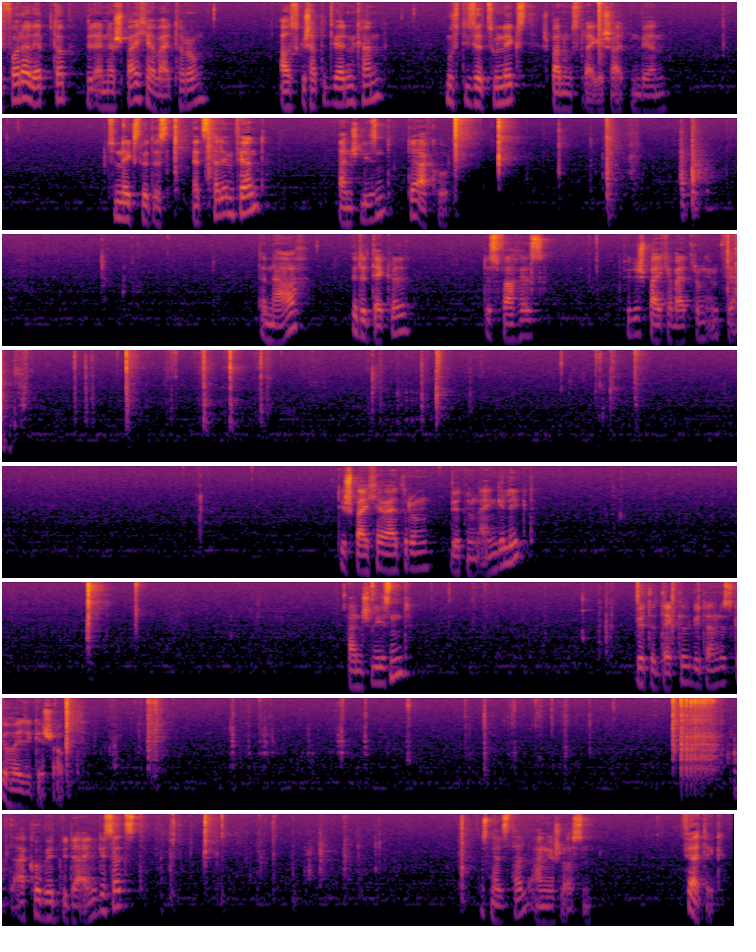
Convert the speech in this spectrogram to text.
Bevor der Laptop mit einer Speichererweiterung ausgestattet werden kann, muss dieser zunächst spannungsfrei geschalten werden. Zunächst wird das Netzteil entfernt, anschließend der Akku. Danach wird der Deckel des Faches für die Speichererweiterung entfernt. Die Speichererweiterung wird nun eingelegt. Anschließend wird der Deckel wieder an das Gehäuse geschraubt. Der Akku wird wieder eingesetzt, das Netzteil angeschlossen. Fertig.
